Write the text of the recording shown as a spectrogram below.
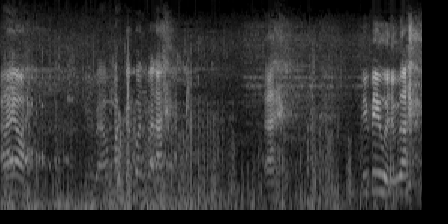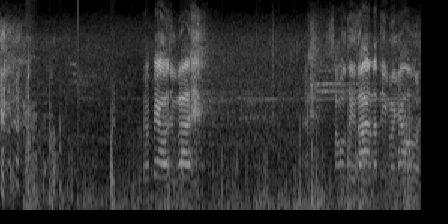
À đây chúng ta. Peo peo chúng ta đây Sau thời gian đã tìm được nhau rồi.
